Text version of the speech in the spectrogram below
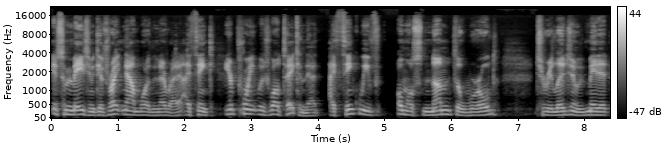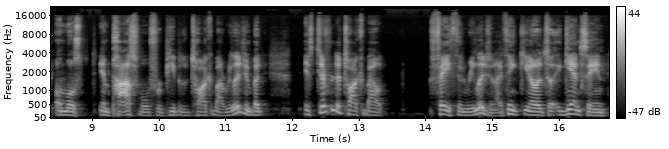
It's amazing because right now, more than ever, I, I think your point was well taken that I think we've almost numbed the world to religion. We've made it almost impossible for people to talk about religion, but it's different to talk about faith and religion. I think, you know, it's again saying,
